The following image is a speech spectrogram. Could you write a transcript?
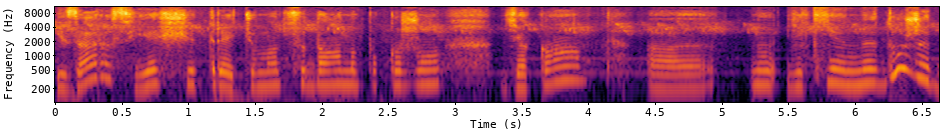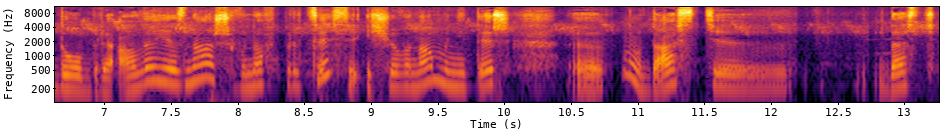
І зараз я ще третю мацудану покажу, яка, е, ну, які не дуже добре, але я знаю, що вона в процесі і що вона мені теж е, ну, дасть, е, дасть,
